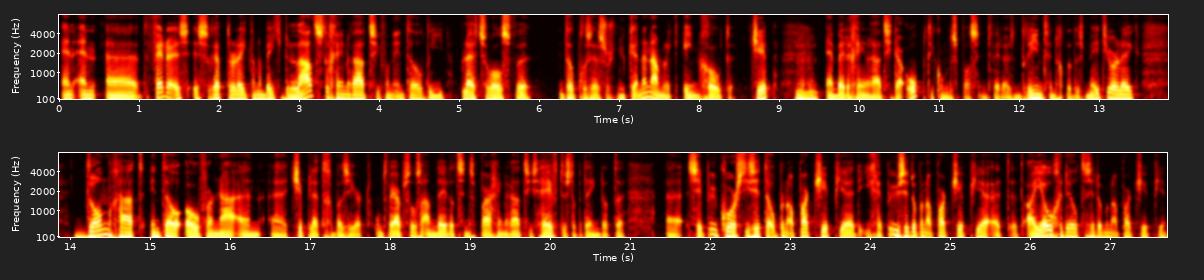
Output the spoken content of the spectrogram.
en en eh, verder is, is Raptor Lake dan een beetje de laatste generatie van Intel. Die blijft zoals we Intel-processors nu kennen, namelijk één grote chip. Mhm. En bij de generatie daarop, die komt dus pas in 2023, dat is Meteor Lake. Dan gaat Intel over naar een eh, chiplet gebaseerd ontwerp, zoals AMD dat sinds een paar generaties heeft. Dus dat betekent dat de eh, CPU-cores die zitten op een apart chipje, de IGPU zit op een apart chipje, het, het I.O.-gedeelte zit op een apart chipje.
